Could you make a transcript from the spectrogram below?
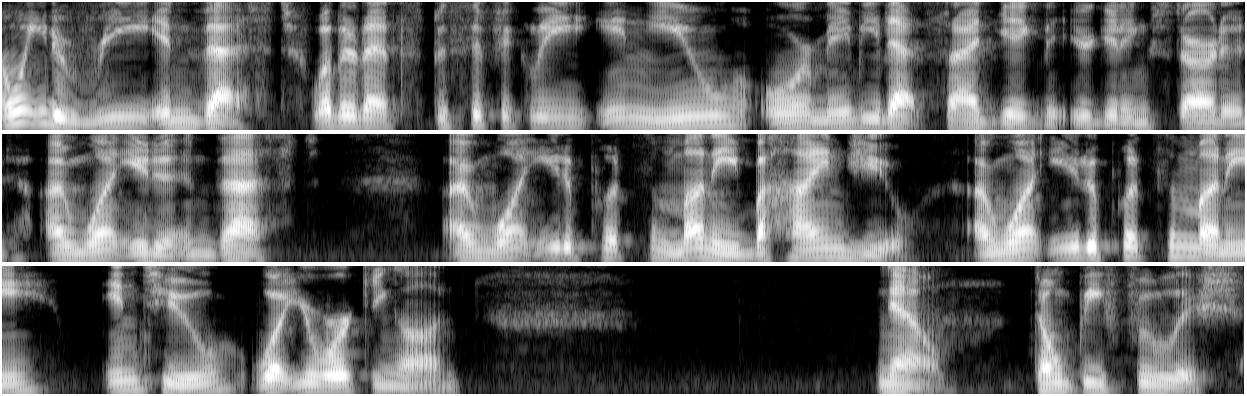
I want you to reinvest, whether that's specifically in you or maybe that side gig that you're getting started. I want you to invest. I want you to put some money behind you. I want you to put some money into what you're working on. Now, don't be foolish.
